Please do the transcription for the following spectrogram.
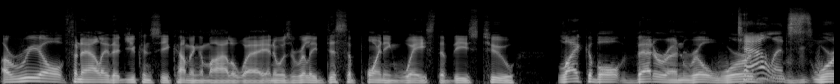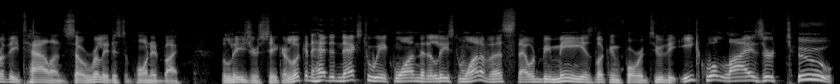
a real finale that you can see coming a mile away. And it was a really disappointing waste of these two likable, veteran, real worth, Talents. worthy talents. So really disappointed by the Leisure Seeker. Looking ahead to next week, one that at least one of us, that would be me, is looking forward to the Equalizer 2.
